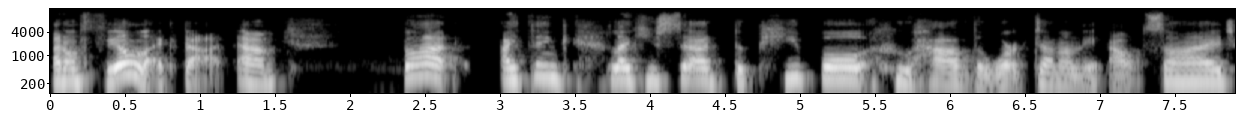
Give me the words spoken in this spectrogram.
I don't feel like that. Um, but I think, like you said, the people who have the work done on the outside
